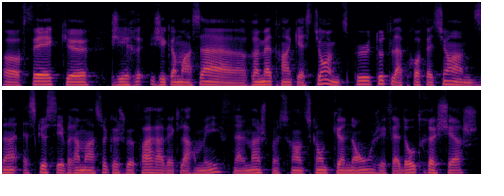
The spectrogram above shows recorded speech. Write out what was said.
a fait que j'ai commencé à remettre en question un petit peu toute la profession en me disant est-ce que c'est vraiment ça que je veux faire avec l'armée? Finalement, je me suis rendu compte que non. J'ai fait d'autres recherches.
